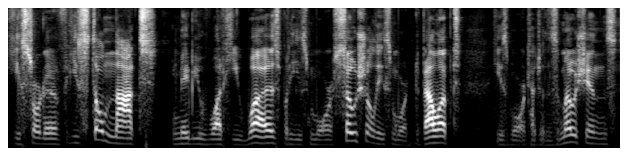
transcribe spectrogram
He's sort of, he's still not maybe what he was, but he's more social, he's more developed. He's more in touch with his emotions,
